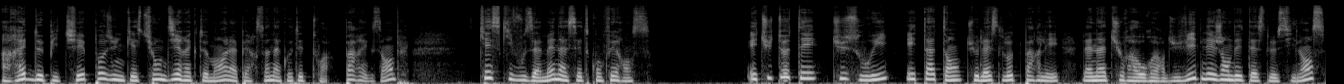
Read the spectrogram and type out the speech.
arrête de pitcher, pose une question directement à la personne à côté de toi. Par exemple, qu'est-ce qui vous amène à cette conférence? Et tu te tais, tu souris et t'attends, tu laisses l'autre parler. La nature a horreur du vide, les gens détestent le silence.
